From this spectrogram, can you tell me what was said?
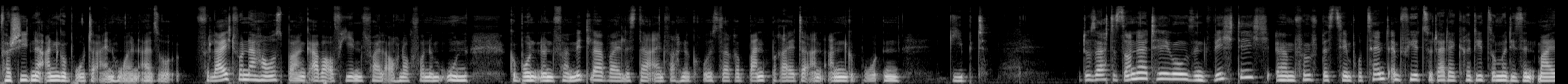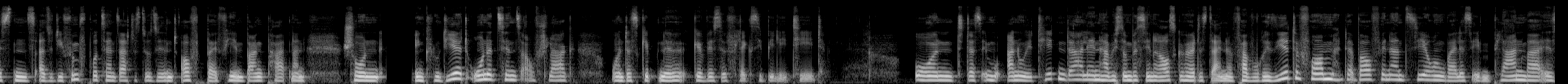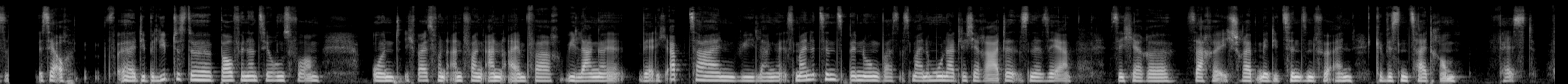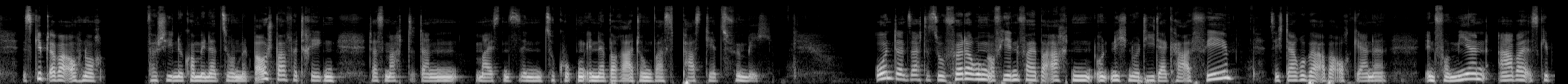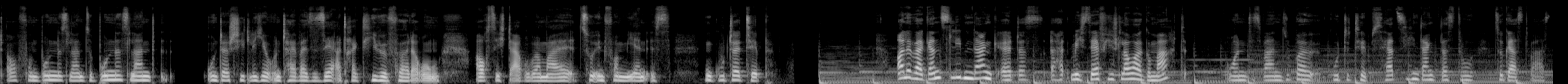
verschiedene Angebote einholen. Also vielleicht von der Hausbank, aber auf jeden Fall auch noch von einem ungebundenen Vermittler, weil es da einfach eine größere Bandbreite an Angeboten gibt. Du sagtest, Sondertilgungen sind wichtig. Ähm, 5 bis 10 Prozent empfiehlst du da der Kreditsumme. Die sind meistens, also die 5 Prozent sagtest du, sie sind oft bei vielen Bankpartnern schon inkludiert, ohne Zinsaufschlag. Und es gibt eine gewisse Flexibilität. Und das Annuitätendarlehen, habe ich so ein bisschen rausgehört, ist eine favorisierte Form der Baufinanzierung, weil es eben planbar ist. Ist ja auch äh, die beliebteste Baufinanzierungsform. Und ich weiß von Anfang an einfach, wie lange werde ich abzahlen, wie lange ist meine Zinsbindung, was ist meine monatliche Rate, ist eine sehr sichere Sache. Ich schreibe mir die Zinsen für einen gewissen Zeitraum fest. Es gibt aber auch noch verschiedene Kombinationen mit Bausparverträgen. Das macht dann meistens Sinn zu gucken in der Beratung, was passt jetzt für mich. Und dann sagtest du, Förderung auf jeden Fall beachten und nicht nur die der KfW, sich darüber aber auch gerne informieren. Aber es gibt auch von Bundesland zu Bundesland unterschiedliche und teilweise sehr attraktive Förderungen. Auch sich darüber mal zu informieren, ist ein guter Tipp. Oliver, ganz lieben Dank. Äh, das hat mich sehr viel schlauer gemacht und es waren super gute Tipps. Herzlichen Dank, dass du zu Gast warst.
